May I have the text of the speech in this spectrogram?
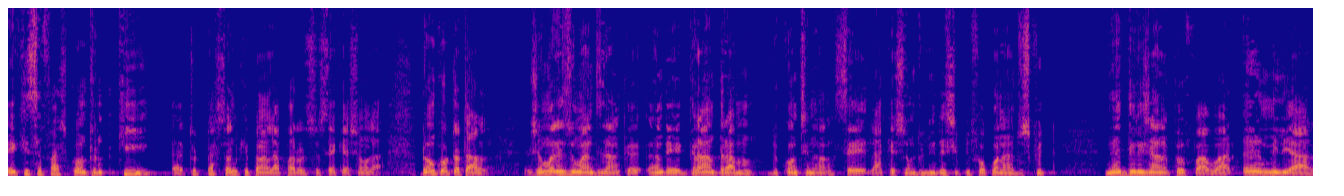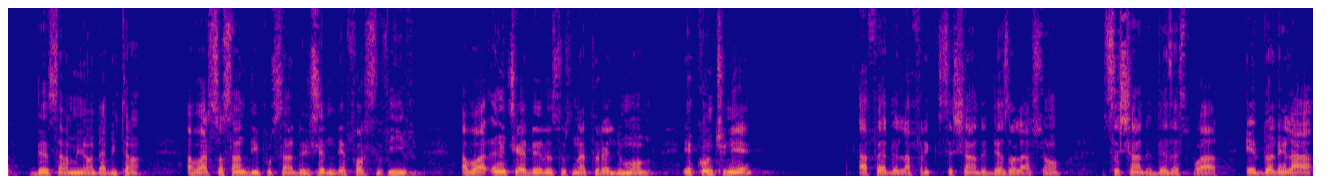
et qui se fâche contre qui, euh, toute personne qui prend la parole sur ces questions-là. Donc au total, je me résume en disant qu'un des grands drames du continent, c'est la question du leadership. Il faut qu'on en discute. Les dirigeants ne peuvent pas avoir 1 milliard 200 millions d'habitants, avoir 70% de jeunes, des forces vives, avoir un tiers des ressources naturelles du monde et continuer à faire de l'Afrique ce champ de désolation, ce champ de désespoir et donner là,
